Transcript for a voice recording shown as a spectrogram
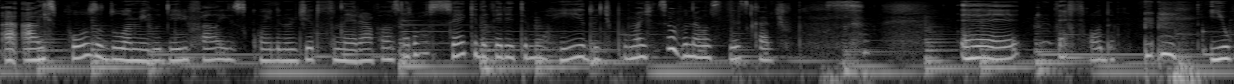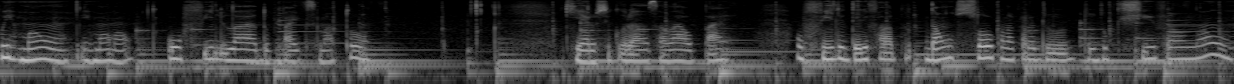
A, a esposa do amigo dele fala isso com ele no dia do funeral. Fala assim, era você que deveria ter morrido. Tipo, imagina se eu um negócio desse, cara. Tipo, é, é foda. E o irmão, irmão não, o filho lá do pai que se matou, que era o segurança lá, o pai, o filho dele fala, dá um soco na cara do, do Duque falando, não,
